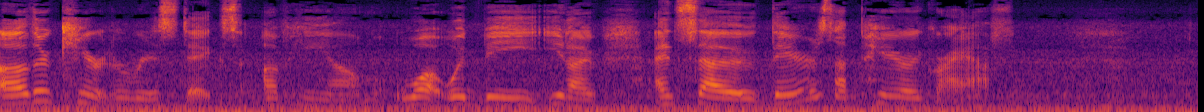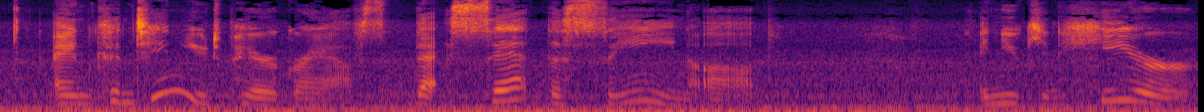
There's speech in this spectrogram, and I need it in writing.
other characteristics of him, what would be, you know, and so there's a paragraph and continued paragraphs that set the scene up, and you can hear,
